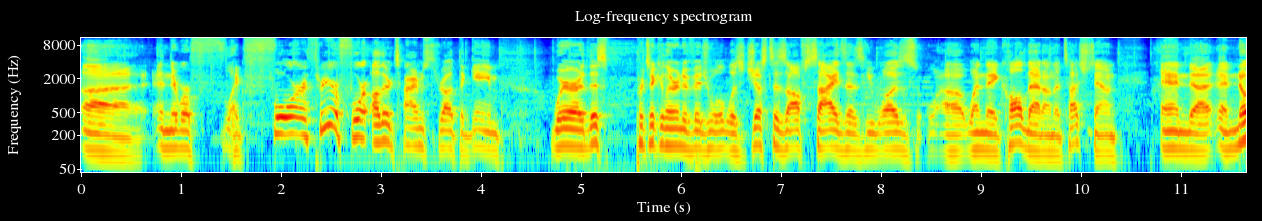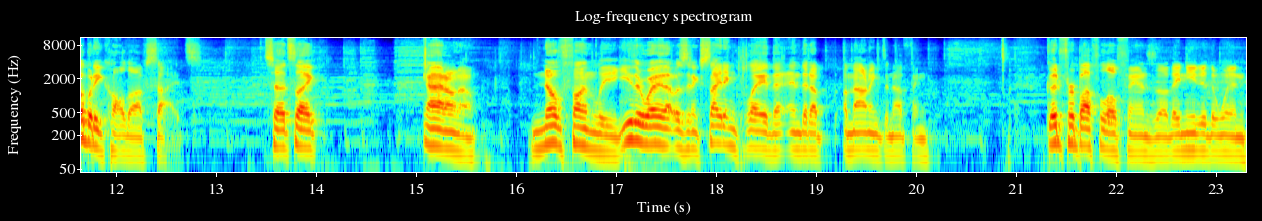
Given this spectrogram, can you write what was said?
uh, and there were f- like four, three or four other times throughout the game where this particular individual was just as offsides as he was uh, when they called that on the touchdown, and uh, and nobody called offsides. So it's like, I don't know, no fun league. Either way, that was an exciting play that ended up amounting to nothing. Good for Buffalo fans though; they needed the win.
